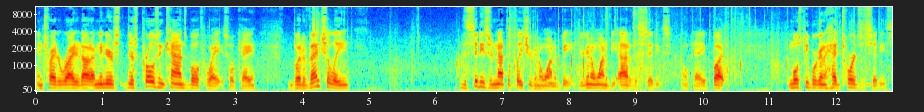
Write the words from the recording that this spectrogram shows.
and try to ride it out. I mean, there's there's pros and cons both ways. Okay, but eventually, the cities are not the place you're going to want to be. You're going to want to be out of the cities. Okay, but most people are going to head towards the cities,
